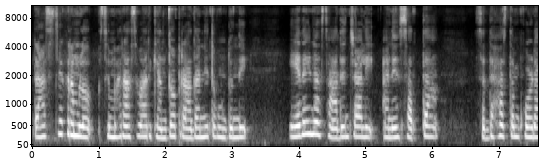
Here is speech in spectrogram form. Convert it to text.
రాశి చక్రంలో సింహరాశి వారికి ఎంతో ప్రాధాన్యత ఉంటుంది. ఏదైనా సాధించాలి అనే సత్తా సిద్ధహస్తం కూడా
